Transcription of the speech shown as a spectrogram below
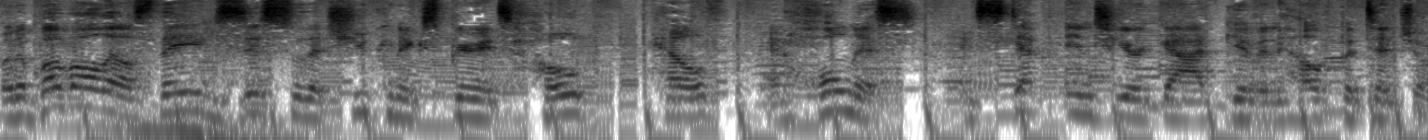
But above all else, they exist so that you can experience hope, health, and wholeness and step into your God given health potential.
